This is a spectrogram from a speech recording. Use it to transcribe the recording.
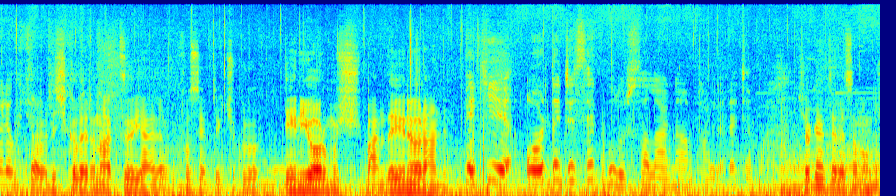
öyle uçuyor. şöyle dışkıların aktığı yerde foseptik çukuru deniyormuş. Ben de yeni öğrendim. Peki orada ceset bulursalar ne yaparlar acaba? Çok enteresan olur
